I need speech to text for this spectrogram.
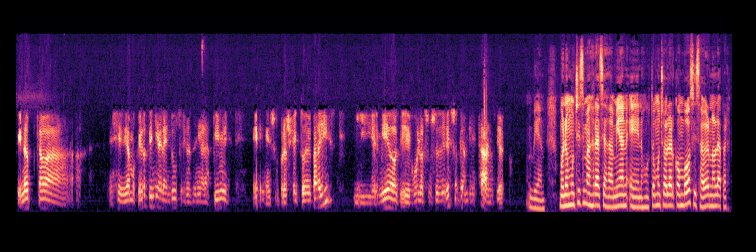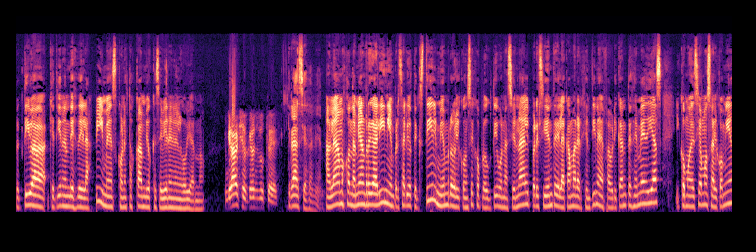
que no estaba digamos que no tenía la industria, no tenía las pymes en su proyecto de país y el miedo a que vuelva a suceder eso también está, ¿no es cierto? Bien. Bueno, muchísimas gracias, Damián. Eh, nos gustó mucho hablar con vos y saber ¿no? la perspectiva que tienen desde las pymes con estos cambios que se vienen en el gobierno. Gracias, gracias a ustedes. Gracias, Damián. Hablábamos con Damián Regalini, empresario textil, miembro del Consejo Productivo Nacional, presidente de la Cámara Argentina de Fabricantes de Medias y como decíamos al comienzo,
